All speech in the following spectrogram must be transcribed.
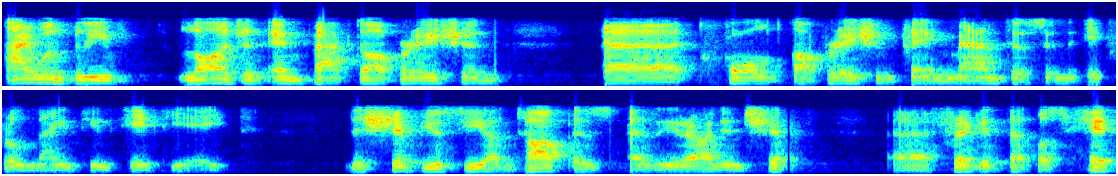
I will believe large and impact operation uh, called Operation Praying Mantis in April 1988. The ship you see on top is an Iranian ship, uh, frigate that was hit.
